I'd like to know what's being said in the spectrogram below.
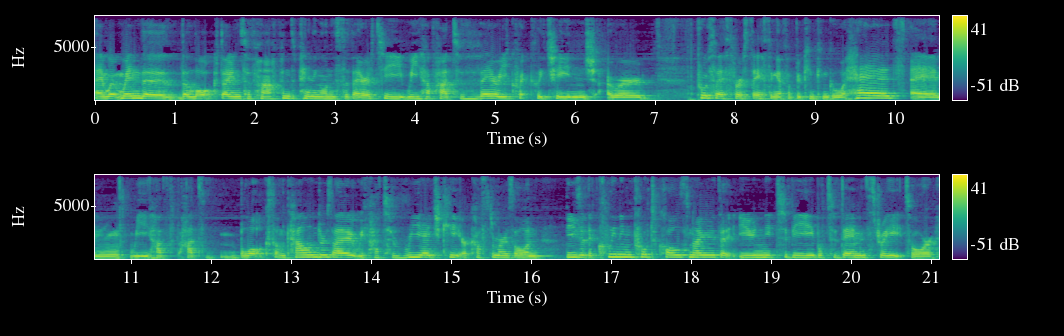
Uh, when, when the, the lockdowns have happened, depending on the severity, we have had to very quickly change our process for assessing if a booking can go ahead. Um, we have had to block some calendars out. We've had to re educate our customers on these are the cleaning protocols now that you need to be able to demonstrate or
